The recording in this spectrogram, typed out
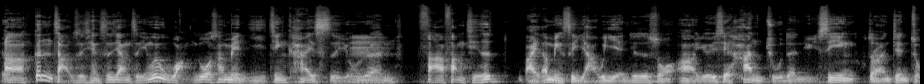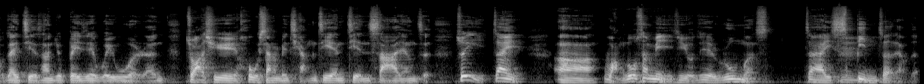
啊，更早之前是这样子，因为网络上面已经开始有人发放，其实摆到明是谣言，就是说啊，有一些汉族的女性突然间走在街上就被这些维吾尔人抓去后巷边强奸、奸杀这样子，所以在啊网络上面已经有这些 rumors 在 spin 这了的，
